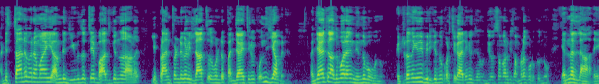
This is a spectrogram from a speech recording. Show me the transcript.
അടിസ്ഥാനപരമായി അവന്റെ ജീവിതത്തെ ബാധിക്കുന്നതാണ് ഈ പ്ലാൻ ഫണ്ടുകൾ ഇല്ലാത്തത് കൊണ്ട് പഞ്ചായത്തുകൾക്ക് ഒന്നും ചെയ്യാൻ പറ്റില്ല. പഞ്ചായത്തുകൾ അതുപോലെ അങ്ങ് നിന്നു പോകുന്നു. കെട്ടിട നികുതി പിരിക്കുന്നു കുറച്ച് കാര്യങ്ങൾ ചെയ്യുന്നു, ഉദ്യോഗസ്ഥന്മാർക്ക് ശമ്പളം കൊടുക്കുന്നു എന്നല്ലാതെ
